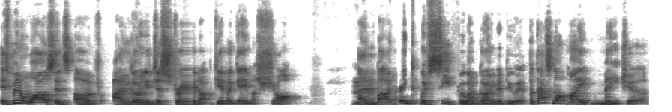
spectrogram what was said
It's been a while since of I'm going to just straight up give a game a shot, Mm. and but I think with Sifu I'm going to do it. But that's not my major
